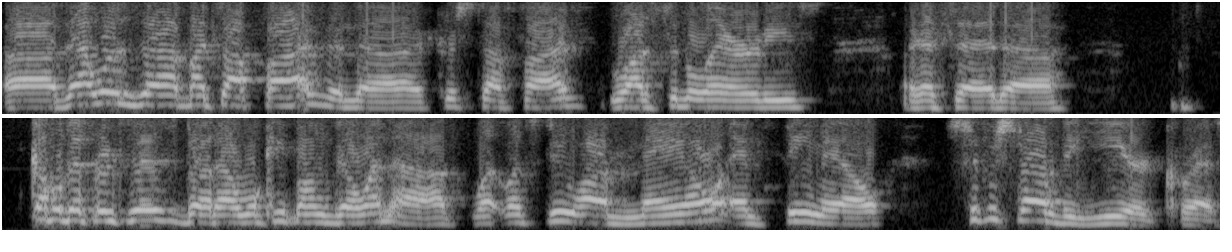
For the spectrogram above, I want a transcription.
uh, that was uh, my top five, and uh, Chris' top five. A lot of similarities. Like I said, uh, couple differences, but uh, we'll keep on going. Uh, let, us do our male and female superstar of the year, Chris.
